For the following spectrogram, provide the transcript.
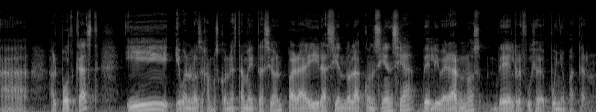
al podcast. Y, y, bueno, los dejamos con esta meditación para ir haciendo la conciencia de liberarnos del refugio de puño paterno.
